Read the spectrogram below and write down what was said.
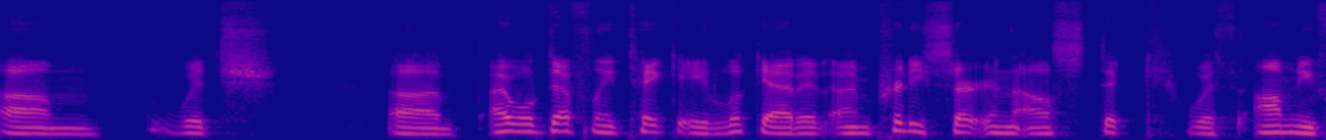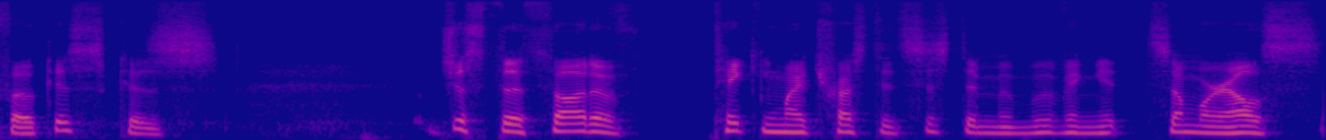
um, which uh, I will definitely take a look at it. I'm pretty certain I'll stick with OmniFocus because just the thought of taking my trusted system and moving it somewhere else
